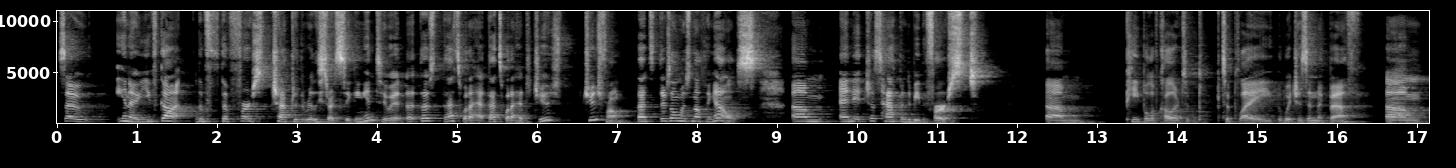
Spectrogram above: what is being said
So you know you've got the the first chapter that really starts digging into it. Uh, that's, that's what I had. That's what I had to choose choose from. That's there's almost nothing else, um, and it just happened to be the first um, people of color to to play the witches in Macbeth. Um,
